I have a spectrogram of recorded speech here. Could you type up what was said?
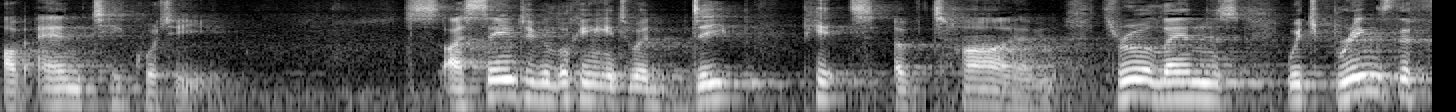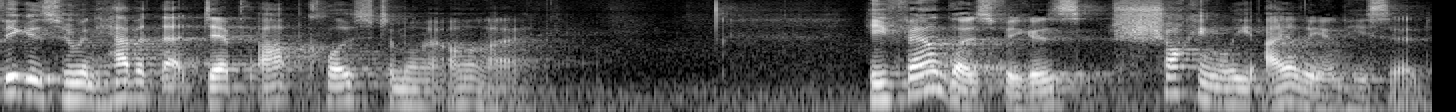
of antiquity. I seem to be looking into a deep pit of time through a lens which brings the figures who inhabit that depth up close to my eye. He found those figures shockingly alien, he said,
